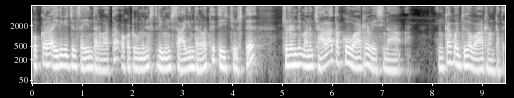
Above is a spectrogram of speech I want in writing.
కుక్కర్ ఐదు విజిల్స్ అయిన తర్వాత ఒక టూ మినిట్స్ త్రీ మినిట్స్ ఆగిన తర్వాత తీసి చూస్తే చూడండి మనం చాలా తక్కువ వాటర్ వేసినా ఇంకా కొంచెంగా వాటర్ ఉంటుంది.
